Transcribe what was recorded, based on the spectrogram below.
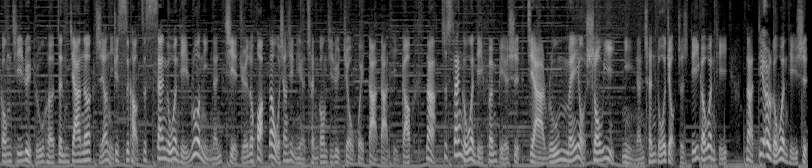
功几率如何增加呢？只要你去思考这三个问题，若你能解决的话，那我相信你的成功几率就会大大提高。那这三个问题分别是：假如没有收益，你能撑多久？这是第一个问题。那第二个问题是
